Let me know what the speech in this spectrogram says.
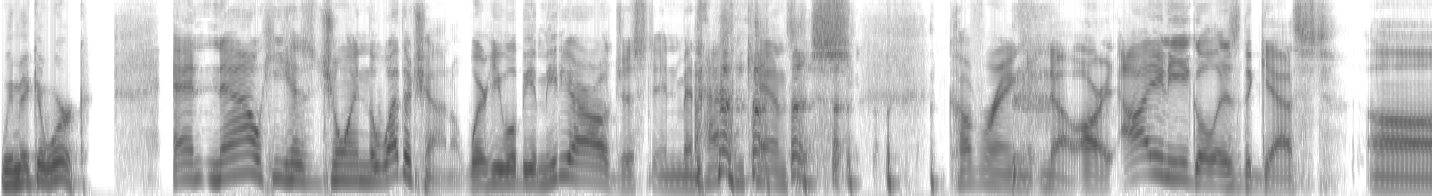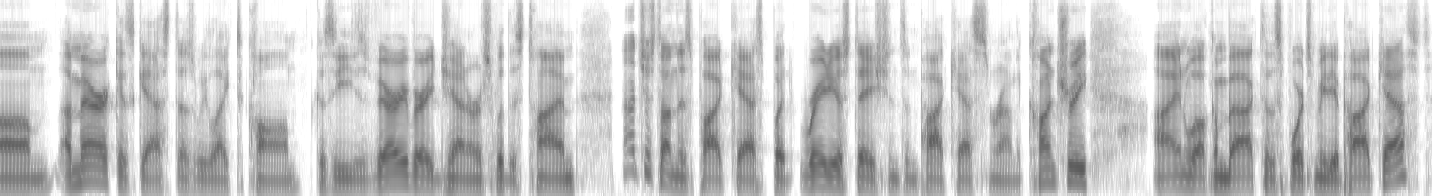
we make it work. And now he has joined the Weather Channel, where he will be a meteorologist in Manhattan, Kansas, covering. No, all right. Ian Eagle is the guest, um, America's guest, as we like to call him, because he's very, very generous with his time, not just on this podcast, but radio stations and podcasts around the country. Ian, welcome back to the Sports Media Podcast.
